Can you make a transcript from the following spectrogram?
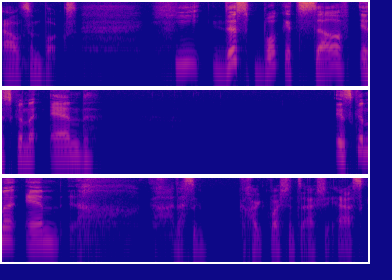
Alanson books. he this book itself is gonna end. It's gonna end. God, that's a hard question to actually ask.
